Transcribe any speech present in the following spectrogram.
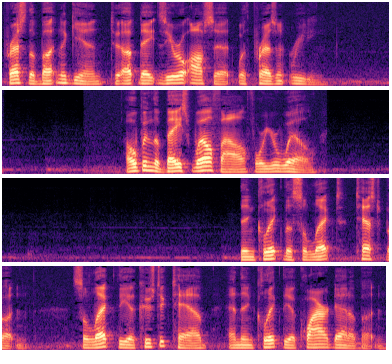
press the button again to update zero offset with present reading. Open the base well file for your well. Then click the Select Test button. Select the Acoustic tab and then click the Acquire Data button.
